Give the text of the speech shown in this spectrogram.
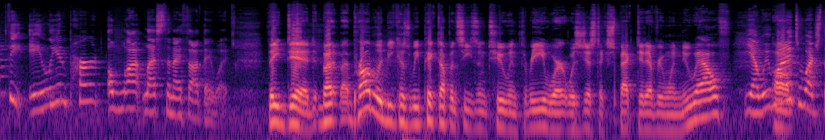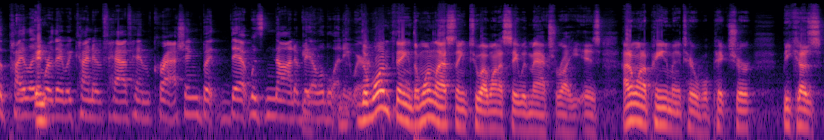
up the alien part a lot less than I thought they would. They did, but, but probably because we picked up in season two and three where it was just expected everyone knew Alf. Yeah, we wanted Um, to watch the pilot and- where they would kind of have him crashing, but that was not available anywhere. The one thing, the one last thing too, I want to say with Max Wright is I don't want to paint him in a terrible picture because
